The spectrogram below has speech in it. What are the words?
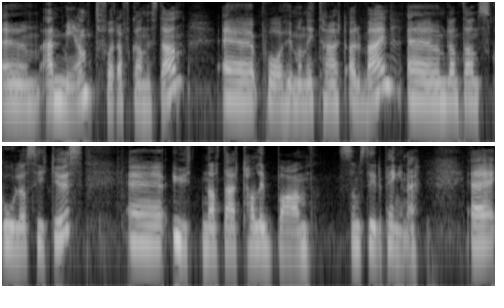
um, er ment for Afghanistan, uh, på humanitært arbeid, uh, bl.a. skole og sykehus, uten at det er Taliban som styrer pengene. Eh,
